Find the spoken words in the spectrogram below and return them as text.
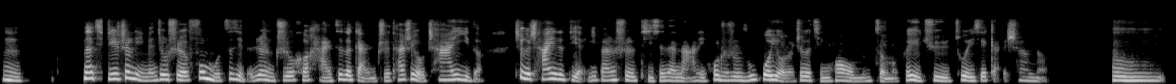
嗯，那其实这里面就是父母自己的认知和孩子的感知，它是有差异的。这个差异的点一般是体现在哪里？或者是如果有了这个情况，我们怎么可以去做一些改善呢？嗯。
